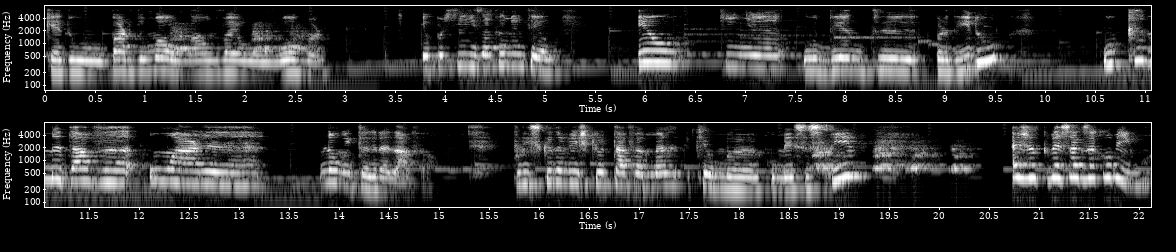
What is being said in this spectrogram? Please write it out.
que é do bar do Moe, lá onde vai o Homer. Eu parecia exatamente ele. Eu tinha o dente perdido, o que me dava um ar eh, não muito agradável. Por isso, cada vez que eu estava que eu me começo a subir, a gente começa a gozar comigo.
